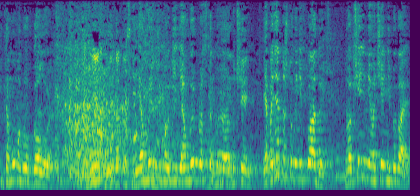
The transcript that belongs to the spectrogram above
и кому могло в голову это? Нет, никакой смысл. Я вам говорю психологии, я вам говорю просто как э, обучение. Я понятно, что вы не вкладываете, но в общении мелочей не бывает.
